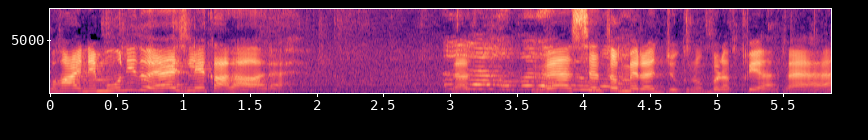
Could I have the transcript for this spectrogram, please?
भाई ने मुँह नहीं धोया, इसलिए काला आ रहा है। वैसे तो मेरा जुगनू बड़ा प्यारा है।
